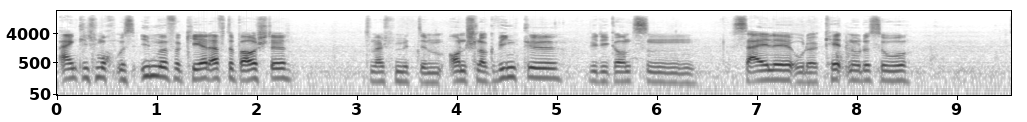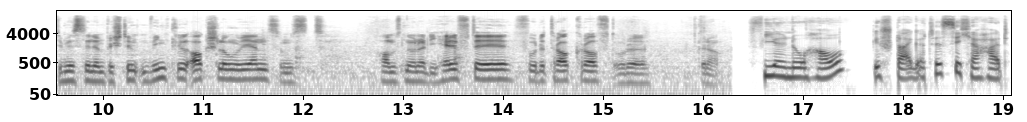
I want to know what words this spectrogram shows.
eigentlich macht man es immer verkehrt auf der Baustelle. Zum Beispiel mit dem Anschlagwinkel, wie die ganzen Seile oder Ketten oder so. Die müssen in einem bestimmten Winkel angeschlagen werden, sonst haben sie nur noch die Hälfte von der Tragkraft oder genau. Viel Know-how, gesteigerte Sicherheit.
